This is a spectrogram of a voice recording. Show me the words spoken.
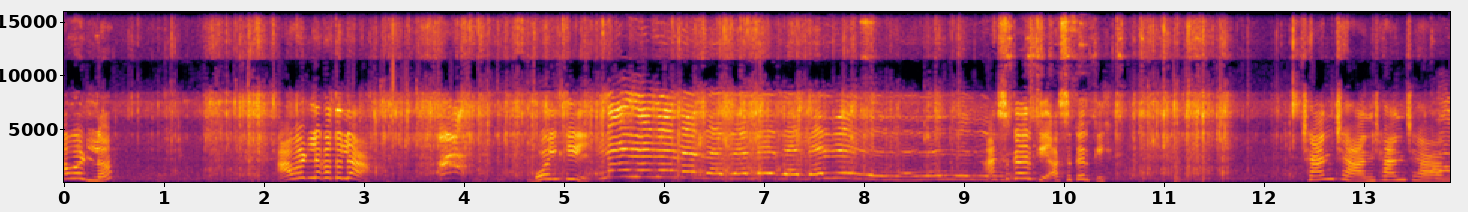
आवडलं? आवडलं का तुला? बोल की. असं कर की असं कर की. छान छान छान छान.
